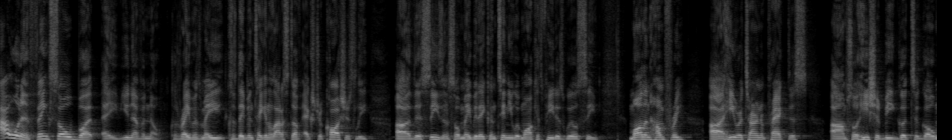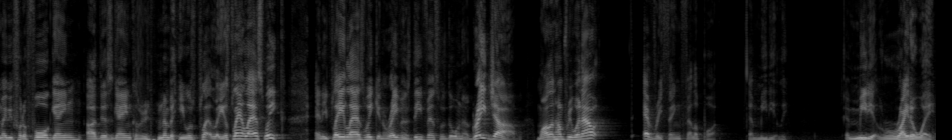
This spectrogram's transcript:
I wouldn't think so but hey you never know. Because ravens may because they've been taking a lot of stuff extra cautiously uh, this season. So maybe they continue with marcus peters. We'll see. Marlon humphrey uh, he returned to practice. Um, so he should be good to go maybe for the full game uh, this game. Because remember he was, play- he was playing last week and he played last week, and the Ravens defense was doing a great job. Marlon Humphrey went out, everything fell apart immediately. Immediate, right away.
